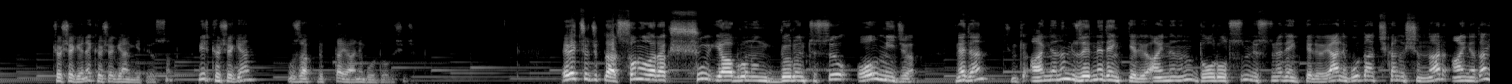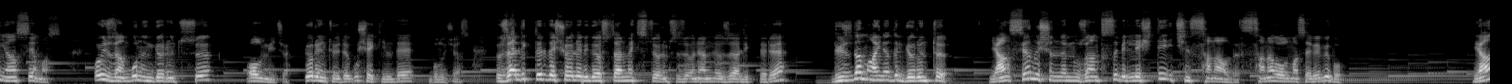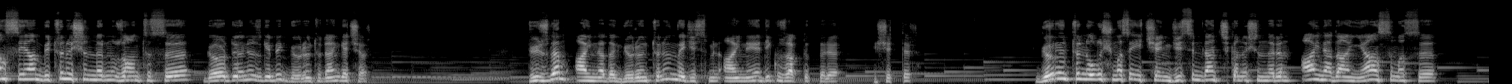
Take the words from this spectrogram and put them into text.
Köşegene köşegen gidiyorsun. Bir köşegen uzaklıkta yani burada oluşacak. Evet çocuklar son olarak şu yavrunun görüntüsü olmayacak. Neden? Çünkü aynanın üzerine denk geliyor. Aynanın doğrultusunun üstüne denk geliyor. Yani buradan çıkan ışınlar aynadan yansıyamaz. O yüzden bunun görüntüsü olmayacak. Görüntüyü de bu şekilde bulacağız. Özellikleri de şöyle bir göstermek istiyorum size önemli özellikleri. Düzlem aynadır görüntü. Yansıyan ışınların uzantısı birleştiği için sanaldır. Sanal olma sebebi bu. Yansıyan bütün ışınların uzantısı gördüğünüz gibi görüntüden geçer. Düzlem aynada görüntünün ve cismin aynaya dik uzaklıkları eşittir. Görüntünün oluşması için cisimden çıkan ışınların aynadan yansıması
